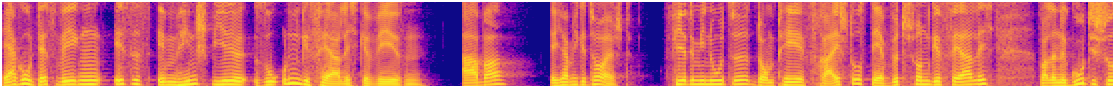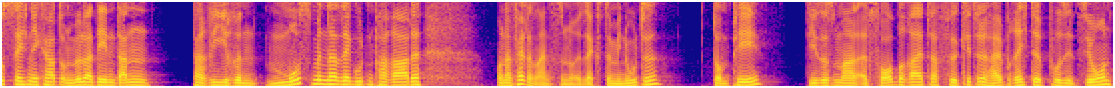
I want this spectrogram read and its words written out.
ja gut, deswegen ist es im Hinspiel so ungefährlich gewesen. Aber ich habe mich getäuscht. Vierte Minute, Dompe Freistoß, der wird schon gefährlich, weil er eine gute Schusstechnik hat und Müller den dann parieren muss mit einer sehr guten Parade. Und dann fällt das 1 zu 0. Sechste Minute, Dompe, dieses Mal als Vorbereiter für Kittel, halbrechte Position.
